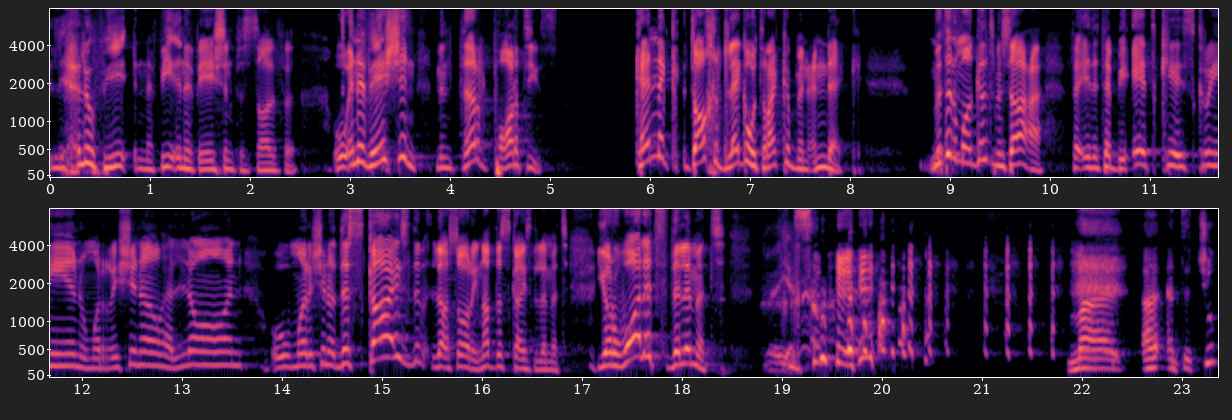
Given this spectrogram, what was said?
اللي حلو فيه إنه في innovation في السالفة. و innovation من third parties كأنك تاخذ ليغو وتركب من عندك. مثل ما قلت من ساعة فإذا تبي 8K screen ومري شنو هاللون ومري شنو the sky's لا sorry not the sky's the limit your wallet's the limit yes ما أنت تشوف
